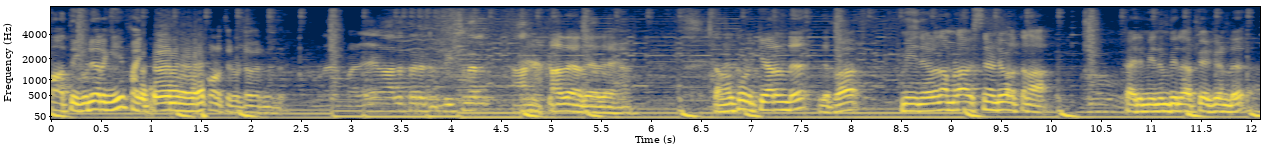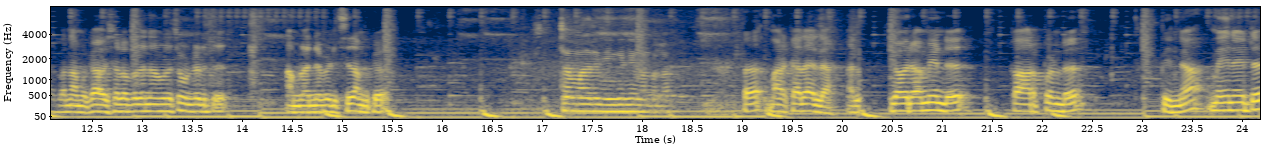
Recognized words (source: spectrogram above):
പാത്തി കൂടി ഇറങ്ങി പൈപ്പ് കുളത്തിലോട്ട് വരുന്നത്. നമ്മുടെ പഴയ കാലത്തെ ഒരു ട്രഡീഷണൽ അതെ അതെ അതെ. നമ്മൾ കുളിക്കാറുണ്ട്. ഇതിപ്പോ മീനുകൾ നമ്മുടെ ആവശ്യത്തിന് വേണ്ടി വളർത്തണതാ കരിമീനും പിലാപ്പിയൊക്കെ ഉണ്ട്. അപ്പൊ നമുക്ക് ആവശ്യമുള്ളപ്പോൾ തന്നെ നമ്മൾ ചൂണ്ടെടുത്ത് നമ്മൾ തന്നെ പിടിച്ച് നമുക്ക് മഴക്കാലല്ല മഴക്കാലമല്ല. ഗൗരാമിയുണ്ട്. കാർപ്പുണ്ട്. പിന്നെ മെയിനായിട്ട്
